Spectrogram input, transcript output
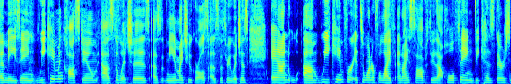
amazing. We came in costume as the witches, as me and my two girls, as the three witches, and um, we came for "It's a Wonderful Life," and I sobbed through that whole thing because there's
